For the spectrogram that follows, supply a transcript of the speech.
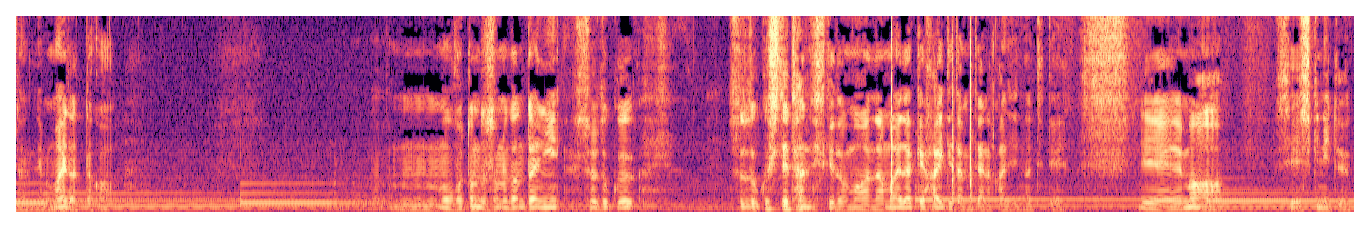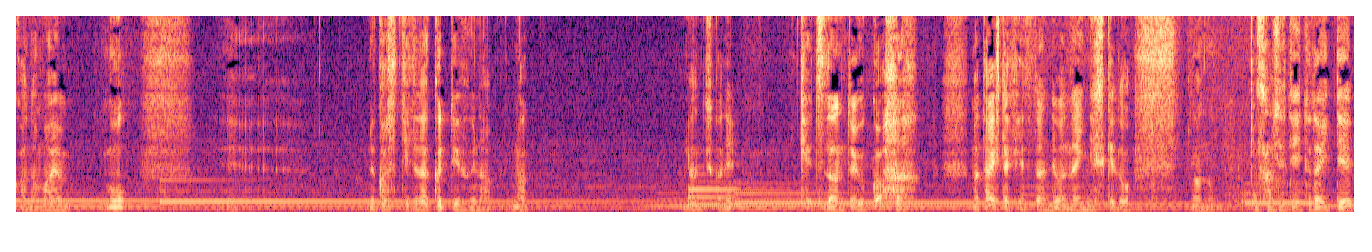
何年前だったか。うんもうほとんどその団体に所属所属してたんですけどまあ名前だけ入ってたみたいな感じになってて。でまあ正式にというか名前も、えー、抜かせていただくっていう風なまあなんですかね。決断というか まあ大した決断ではないんですけどあのさせていただいて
